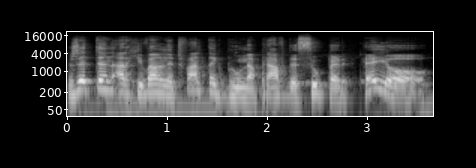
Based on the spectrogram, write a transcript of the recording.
że ten archiwalny czwartek był naprawdę super. Hejo!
